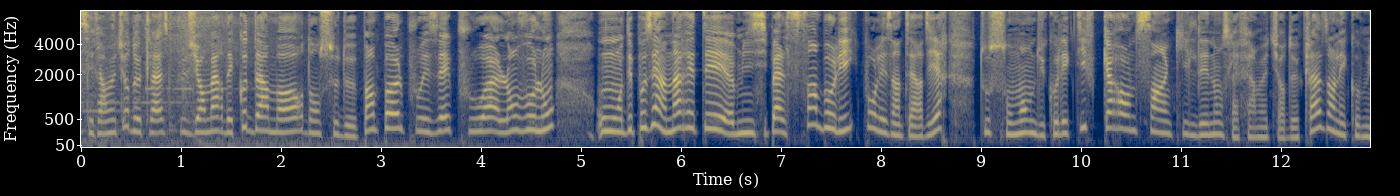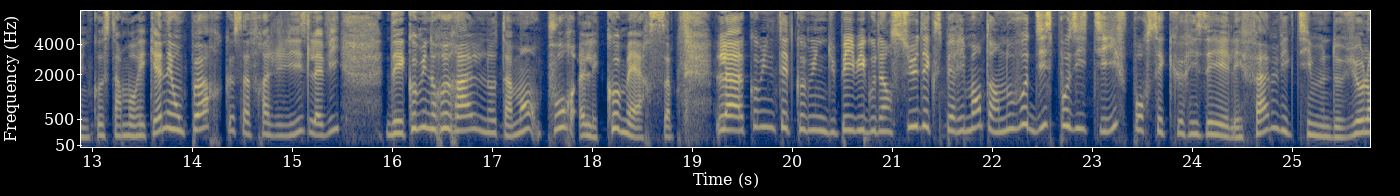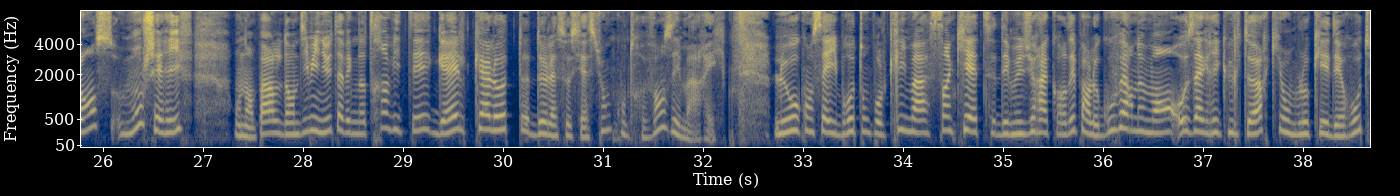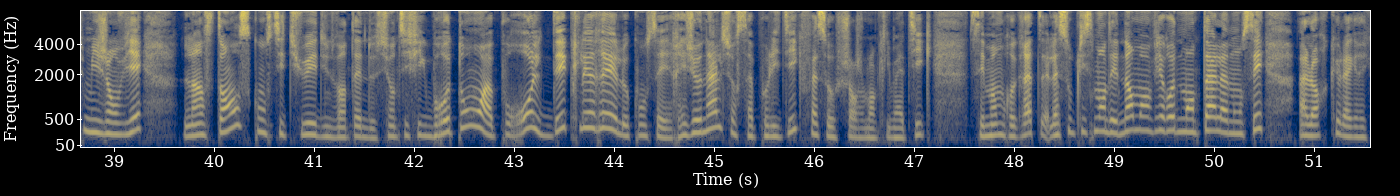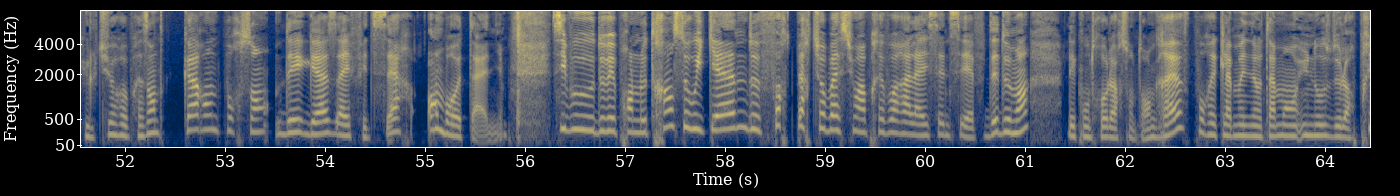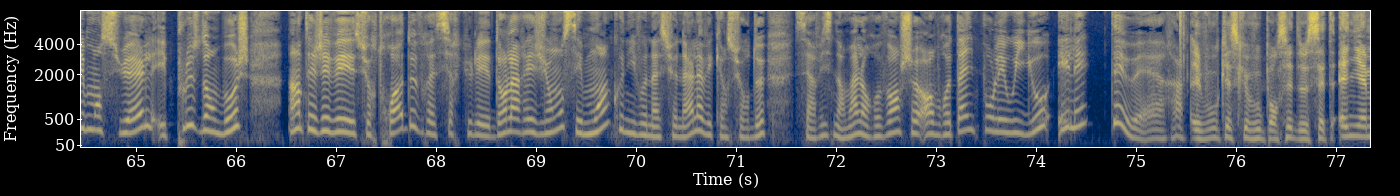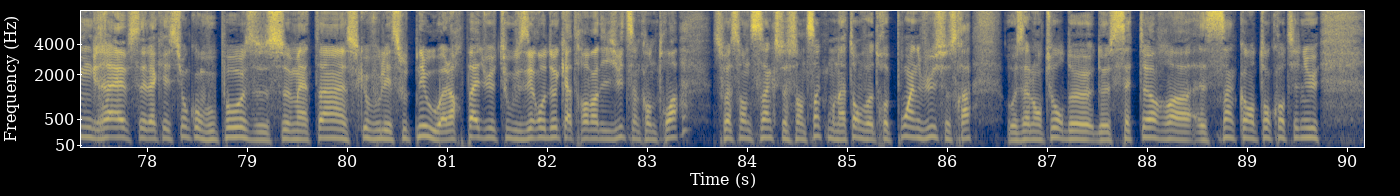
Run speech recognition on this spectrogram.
Ces fermetures de classe, plusieurs maires des Côtes d'Armor, dont ceux de Paimpol, Plouézec, Ploua, Lanvolon, ont déposé un arrêté municipal symbolique pour les interdire. Tous sont membres du collectif 45. Ils dénoncent la fermeture de classe dans les communes costarmoricaines et ont peur que ça fragilise la vie des communes rurales, notamment pour les commerces. La communauté de communes du Pays Bigoudin Sud expérimente un nouveau dispositif pour sécuriser les femmes victimes de violences. Mon shérif, on en parle dans 10 minutes avec notre invité Gaël de l'association contre vents et marées. Le Haut Conseil breton pour le climat s'inquiète des mesures accordées par le gouvernement aux agriculteurs qui ont bloqué des routes mi-janvier. L'instance, constituée d'une vingtaine de scientifiques bretons, a pour rôle d'éclairer le Conseil régional sur sa politique face au changement climatique. Ses membres regrettent l'assouplissement des normes environnementales annoncées alors que l'agriculture représente 40% des gaz à effet de serre en Bretagne. Si vous devez prendre le train ce week-end, de fortes perturbations à prévoir à la SNCF dès demain. Les contrôleurs sont en grève pour réclamer notamment une hausse de leur prime mensuelle et plus d'embauches. Un TGV sur trois devrait circuler dans la région. C'est moins qu'au niveau national avec un sur deux. Service normal en revanche en Bretagne pour les Ouigo et les TER. Et vous, qu'est-ce que vous pensez de cette énième grève? C'est la question qu'on vous pose ce matin. Est-ce que vous les soutenez ou alors pas du tout? 02 98 53 65 65. On attend votre point de vue. Ce sera aux alentours de, de 7h50. On continue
